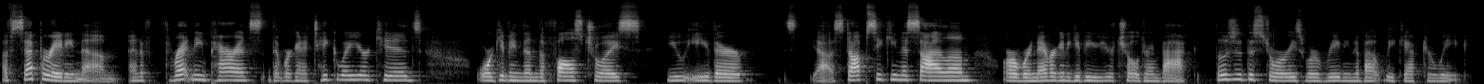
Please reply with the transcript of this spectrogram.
of separating them and of threatening parents that we're going to take away your kids or giving them the false choice you either uh, stop seeking asylum or we're never going to give you your children back. Those are the stories we're reading about week after week.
